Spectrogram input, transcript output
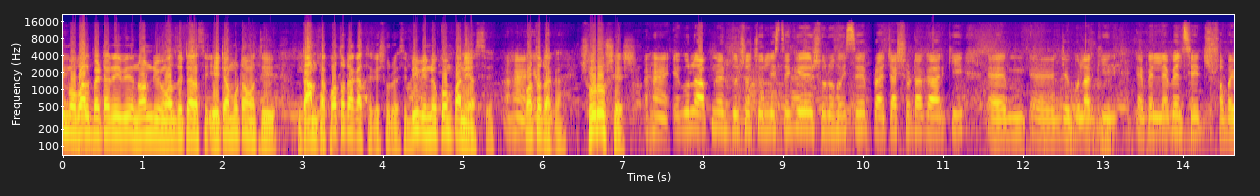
রিমোবাইল ব্যাটারি নন রিমোবাইল যেটা আছে এটা মোটামুটি দামটা কত টাকা থেকে শুরু হয়েছে? বিভিন্ন কোম্পানি আছে। হ্যাঁ, কত টাকা? শুরু শেষ। হ্যাঁ এগুলো আপনার দুশো চল্লিশ থেকে শুরু হয়েছে প্রায় চারশো টাকা আর কি যেগুলো আর কি অ্যাভেলেবেল সেট সবাই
